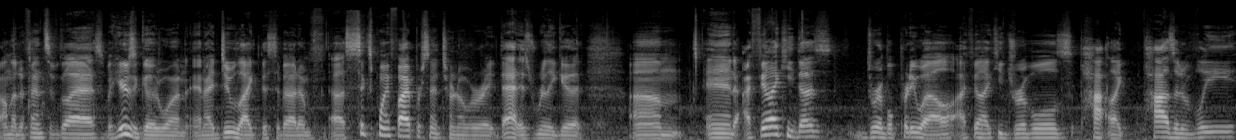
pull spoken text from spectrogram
on the defensive glass, but here's a good one, and I do like this about him. Uh, 6.5% turnover rate. That is really good. Um, and I feel like he does dribble pretty well. I feel like he dribbles po- like positively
